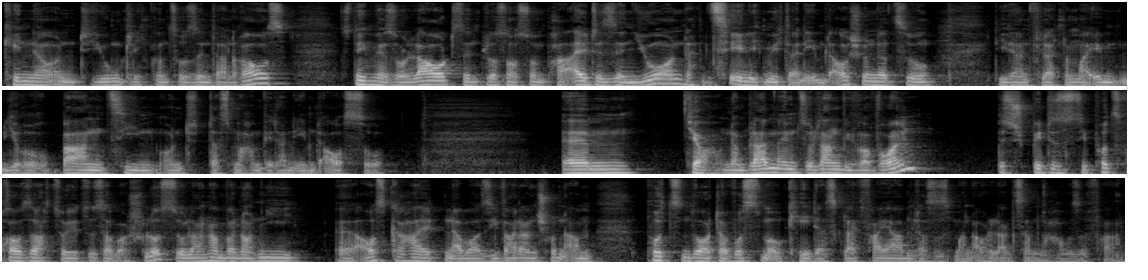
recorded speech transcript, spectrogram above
Kinder und Jugendlichen und so sind dann raus. Ist nicht mehr so laut, sind bloß noch so ein paar alte Senioren. Da zähle ich mich dann eben auch schon dazu, die dann vielleicht nochmal eben ihre Bahnen ziehen. Und das machen wir dann eben auch so. Ähm, tja, und dann bleiben wir eben so lange, wie wir wollen. Bis spätestens die Putzfrau sagt, so jetzt ist aber Schluss. So lange haben wir noch nie äh, ausgehalten, aber sie war dann schon am Putzen dort. Da wussten wir, okay, das ist gleich Feierabend, lass uns mal auch langsam nach Hause fahren.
